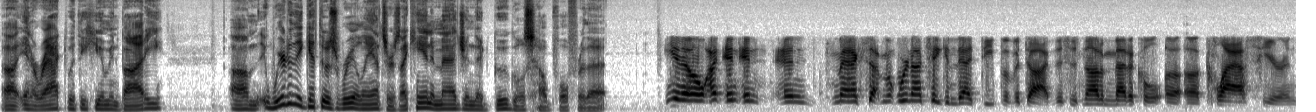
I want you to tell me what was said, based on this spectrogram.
uh, interact with the human body. Um, where do they get those real answers? I can't imagine that Google's helpful for that. You know, I, and and and Max, I mean, we're not taking that deep of a dive. This is not a medical uh, uh, class here and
